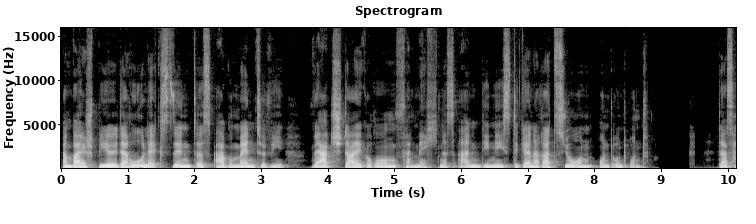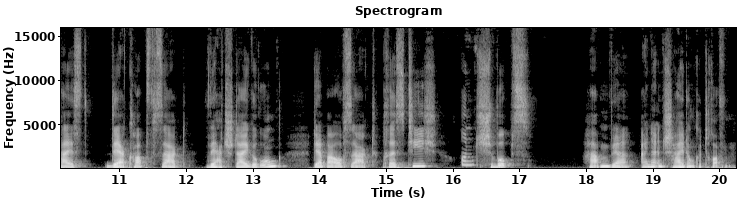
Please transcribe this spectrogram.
Am Beispiel der Rolex sind es Argumente wie Wertsteigerung, Vermächtnis an die nächste Generation und, und, und. Das heißt, der Kopf sagt Wertsteigerung, der Bauch sagt Prestige und schwupps haben wir eine Entscheidung getroffen.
